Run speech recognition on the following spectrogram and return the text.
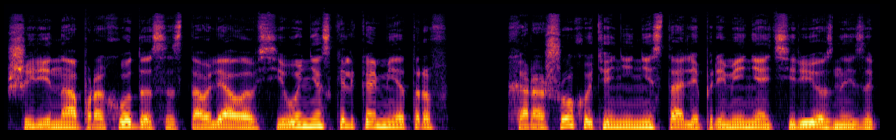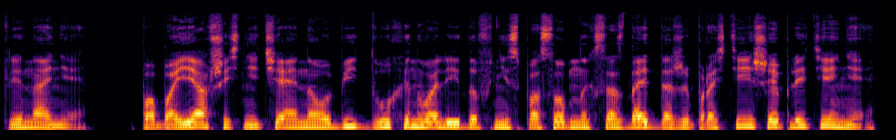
Ширина прохода составляла всего несколько метров. Хорошо, хоть они не стали применять серьезные заклинания, побоявшись нечаянно убить двух инвалидов, не способных создать даже простейшее плетение.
